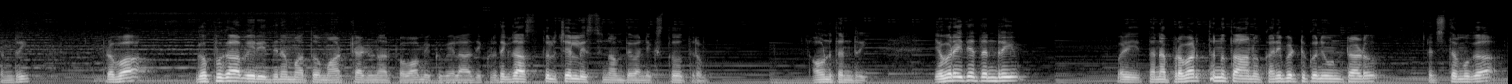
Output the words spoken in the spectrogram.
తండ్రి. ప్రభా గొప్పగా మీరు ఈ దినం మాతో మాట్లాడినారు ప్రభా. మీకు వేలాది కృతజ్ఞాస్తులు చెల్లిస్తున్నాం. దేవానికి స్తోత్రం. అవును తండ్రి. ఎవరైతే తండ్రి మరి తన ప్రవర్తన తాను కనిపెట్టుకొని ఉంటాడో ఖచ్చితముగా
